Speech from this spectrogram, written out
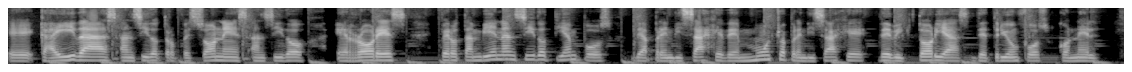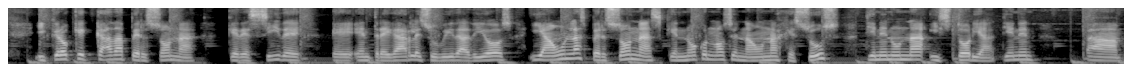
eh, caídas, han sido tropezones, han sido errores, pero también han sido tiempos de aprendizaje, de mucho aprendizaje, de victorias, de triunfos con Él. Y creo que cada persona que decide eh, entregarle su vida a Dios y aún las personas que no conocen aún a Jesús tienen una historia, tienen, ah,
